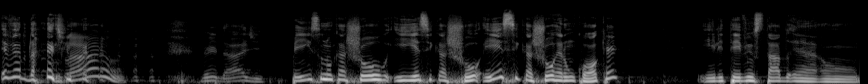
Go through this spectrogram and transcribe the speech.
É verdade. Claro. Verdade. Pensa no cachorro e esse cachorro, esse cachorro era um cocker. Ele teve um estado, é, um,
